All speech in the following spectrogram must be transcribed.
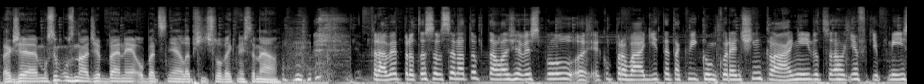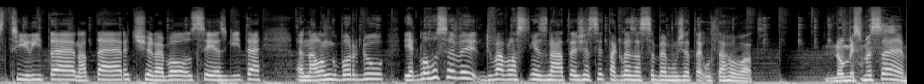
takže musím uznat, že Ben je obecně lepší člověk, než jsem já. Právě proto jsem se na to ptala, že vy spolu eh, jako provádíte takový konkurenční klání, docela hodně vtipný, střílíte na terč nebo si jezdíte na longboardu. Jak dlouho se vy dva vlastně znáte, že si takhle za sebe můžete utahovat? No my jsme se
